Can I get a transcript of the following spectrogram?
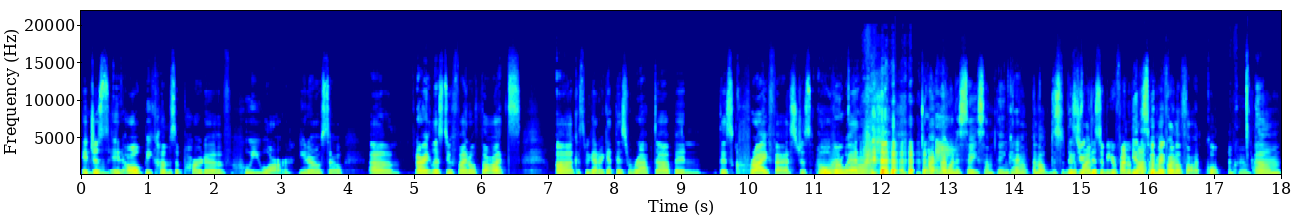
it just it all becomes a part of who you are you know so um all right let's do final thoughts uh because we got to get this wrapped up and this cry fest just Oh over with. I, I want to say something. Okay. uh, and I'll, this would be this, your, final. this would be your final yeah, thought this would be my cool. final thought. cool Okay. Um,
